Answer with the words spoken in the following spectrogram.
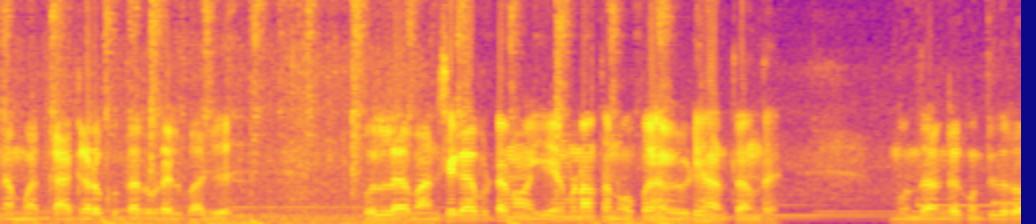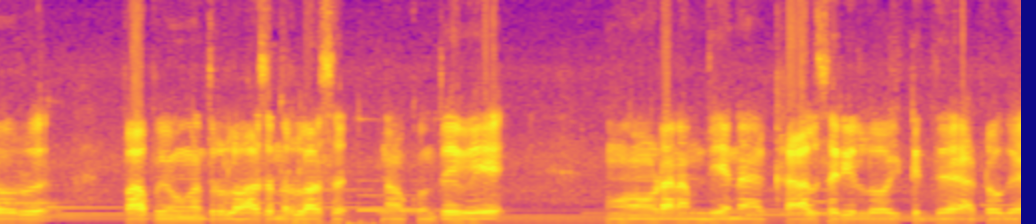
ನಮ್ಮ ಕಾಕಾರ ಕೂತಾರ ನೋಡಲ್ಲಿ ಬಾಜು. ಫುಲ್ ಮನ್ಸಿಗೆ ಆಗ್ಬಿಟ್ಟನು ಏನು ಮಾಡಂತ ನೋಪ ವಿಡಿಯೋ ಅಂತಂದು. ಮುಂದೆ ಹಂಗೆ ಕುಂತಿದ್ರು ಅವರು. ಪಾಪ ಇವಂಗಂತರು ಲಾಸ್ ಅಂದ್ರೆ ಲಾಸ್ ನಾವು ಕುಂತೇವಿ. ನೋಡ ನಮ್ದೇನು ಕಾಲು ಸರಿ ಇಲ್ಲೋ, ಇಟ್ಟಿದ್ದೆ ಆಟೋಗೆ.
